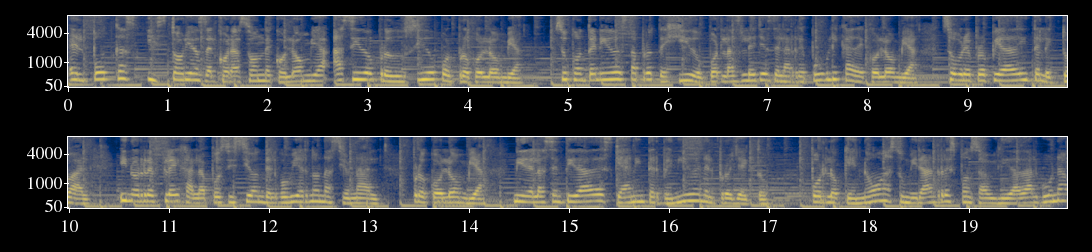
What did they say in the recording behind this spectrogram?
El podcast Historias del Corazón de Colombia ha sido producido por ProColombia su contenido está protegido por las leyes de la República de Colombia sobre propiedad intelectual y no refleja la posición del Gobierno Nacional, ProColombia, ni de las entidades que han intervenido en el proyecto, por lo que no asumirán responsabilidad alguna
